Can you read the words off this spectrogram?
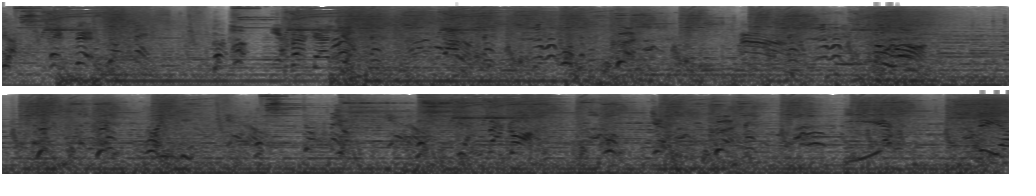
Yes, take this! Back at you! Got him! Move on! Back off! Yeah! Yeah! See ya!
